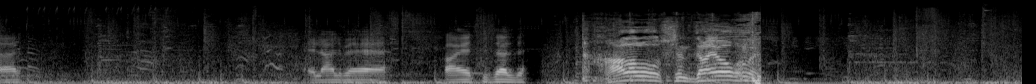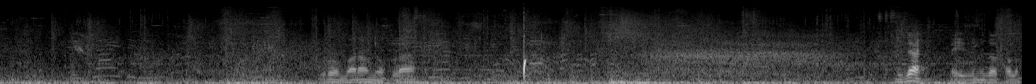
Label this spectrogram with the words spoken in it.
Helal. Helal be. Gayet güzeldi. Halal olsun dayı oğlu. Bro manam yok la. Güzel. Base'imizi atalım.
